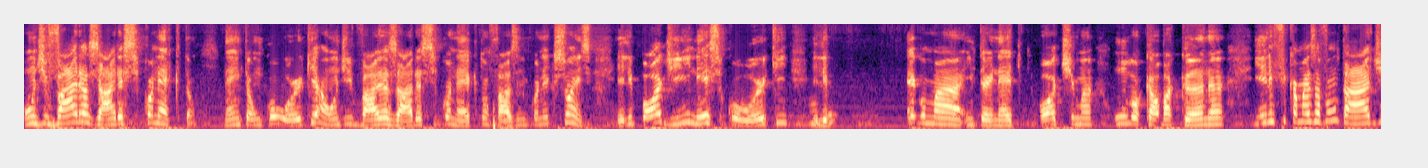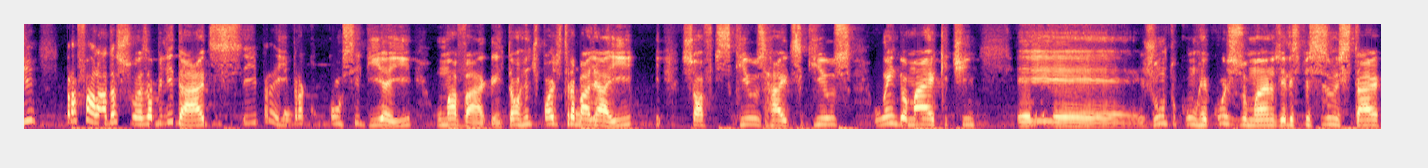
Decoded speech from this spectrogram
onde várias áreas se conectam. Né? Então, um cowork é onde várias áreas se conectam, fazem conexões. Ele pode ir nesse coworking, ele pega uma internet ótima, um local bacana e ele fica mais à vontade para falar das suas habilidades e para ir para conseguir aí uma vaga. Então a gente pode trabalhar aí soft skills, hard skills, o endomarketing, é, junto com recursos humanos, eles precisam estar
